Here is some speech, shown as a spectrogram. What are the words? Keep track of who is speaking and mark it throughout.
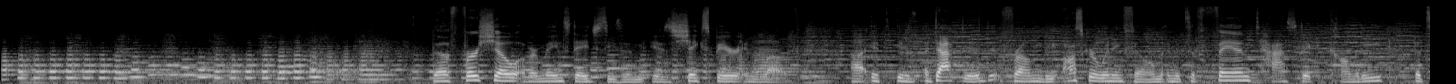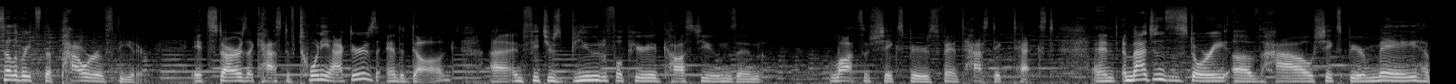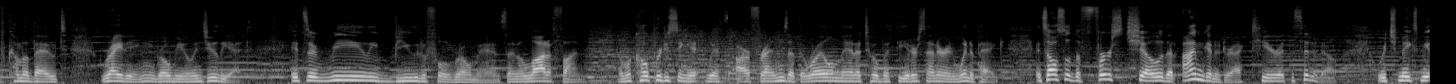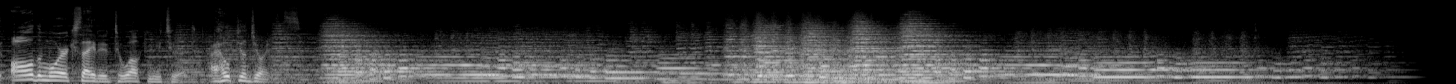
Speaker 1: The first show of our main stage season is Shakespeare in Love. Uh, it is adapted from the Oscar winning film, and it's a fantastic comedy that celebrates the power of theater. It stars a cast of 20 actors and a dog, uh, and features beautiful period costumes and lots of Shakespeare's fantastic text, and imagines the story of how Shakespeare may have come about writing Romeo and Juliet. It's a really beautiful romance and a lot of fun. And we're co-producing it with our friends at the Royal Manitoba Theatre Centre in Winnipeg. It's also the first show that I'm going to direct here at the Citadel, which makes me all the more excited to welcome you to it. I hope you'll join us.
